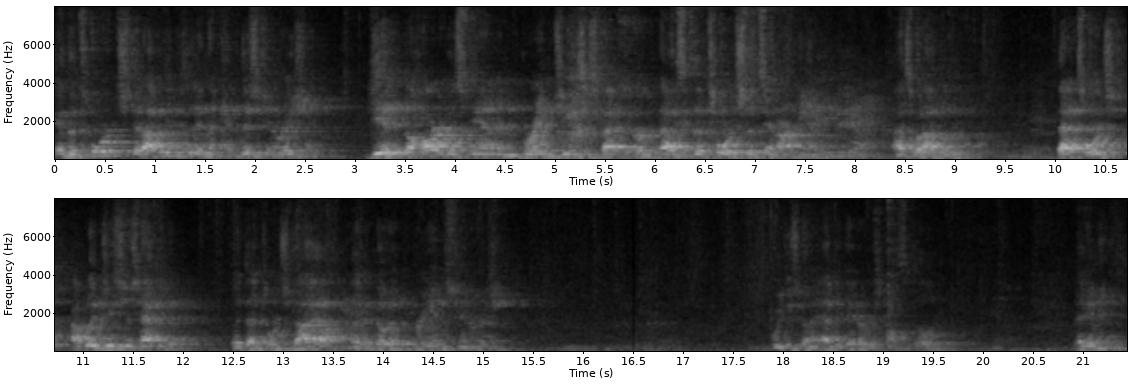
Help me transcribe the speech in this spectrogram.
And the torch that I believe is in the hand of this generation, get the harvest in and bring Jesus back to earth. That's the torch that's in our hand. That's what I believe. That torch, I believe Jesus just had to. Let that torch die out let it go to the Brian's generation. We're just going to abdicate our responsibility. Amen.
